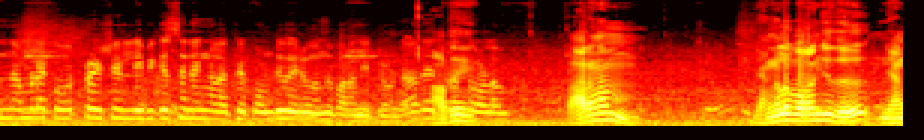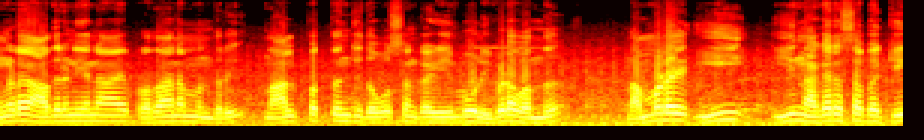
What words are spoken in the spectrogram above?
നമ്മുടെ കോർപ്പറേഷനിലെ വികസനങ്ങളൊക്കെ കൊണ്ടുവരുമെന്ന് പറഞ്ഞിട്ടുണ്ട്. അത് എത്രത്തോളം കാരണം ഞങ്ങൾ പറഞ്ഞത് ഞങ്ങളുടെ ആദരണീയനായ പ്രധാനമന്ത്രി നാൽപ്പത്തഞ്ച് ദിവസം കഴിയുമ്പോൾ ഇവിടെ വന്ന് നമ്മുടെ ഈ ഈ നഗരസഭയ്ക്ക്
